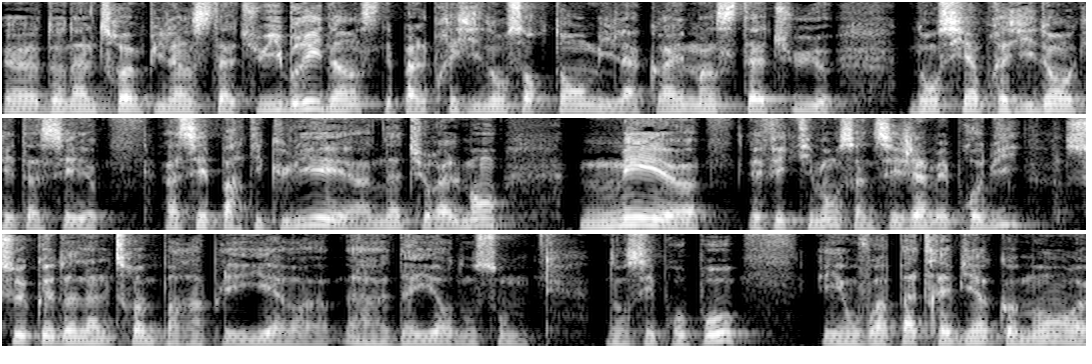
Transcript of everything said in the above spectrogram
Donald Trump, il a un statut hybride, hein, ce n'est pas le président sortant, mais il a quand même un statut d'ancien président qui est assez, assez particulier, hein, naturellement. Mais euh, effectivement, ça ne s'est jamais produit. Ce que Donald Trump a rappelé hier, d'ailleurs, dans dans ses propos, et on voit pas très bien comment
